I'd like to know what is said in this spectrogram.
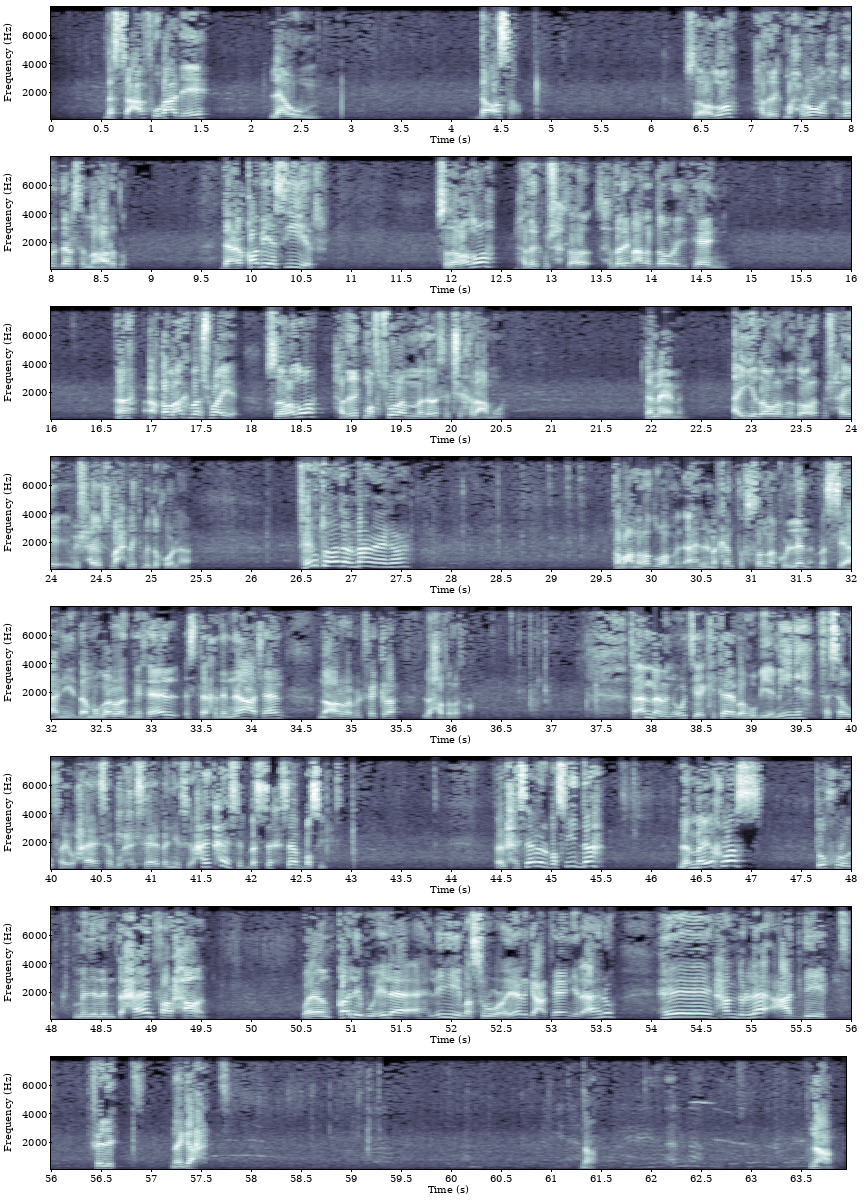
بس عفو بعد إيه؟ لوم. ده أصعب. أستاذ رضوى حضرتك محروم من حضور الدرس النهارده. ده عقاب يسير. أستاذ رضوى حضرتك مش هتحضري معانا الدورة دي تاني. ها؟ عقاب أكبر شوية. أستاذ رضوى حضرتك مفصولة من مدرسة شيخ العمود. تماما. أي دورة من الدورات مش حي... مش هيسمح لك بدخولها. فهمتوا هذا المعنى يا جماعة؟ طبعا رضوى من أهل المكان تفصلنا كلنا بس يعني ده مجرد مثال استخدمناه عشان نقرب الفكرة لحضراتكم. فأما من أوتي كتابه بيمينه فسوف يحاسب حسابا يسيرا هيتحاسب بس حساب بسيط. فالحساب البسيط ده لما يخلص تخرج من الامتحان فرحان وينقلب إلى أهله مسرورا يرجع تاني لأهله هي الحمد لله عديت فلت نجحت. نعم. نعم.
